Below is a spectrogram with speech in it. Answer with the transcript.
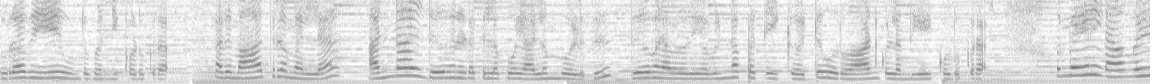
துறவையே உண்டு பண்ணி கொடுக்கிறார். அது மாத்திரமல்ல அன்னாள் தேவனிடத்தில் போய் அழும்பொழுது தேவன் அவருடைய விண்ணப்பத்தை கேட்டு ஒரு ஆண் குழந்தையை கொடுக்கிறார். உண்மையில் நாங்கள்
